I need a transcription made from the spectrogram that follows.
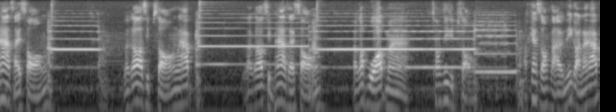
15 สาย 2 แล้วก็ 12 นะครับ แล้วก็ 15 สาย 2 แล้วก็พูออฟมาช่องที่ 12เอาแค่ 2 สายแบบนี้ก่อนนะครับ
